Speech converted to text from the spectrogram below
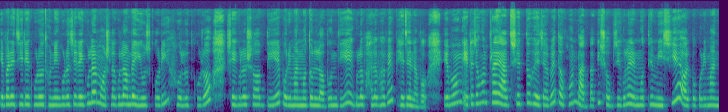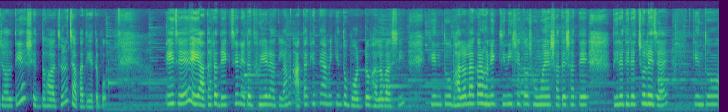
এবারে জিরে গুঁড়ো, ধনে গুঁড়ো, যে রেগুলার মশলাগুলো আমরা ইউজ করি, হলুদ গুঁড়ো, সেগুলো সব দিয়ে পরিমাণ মতন লবণ দিয়ে এগুলো ভালোভাবে ভেজে নেব। এবং এটা যখন প্রায় আধ সেদ্ধ হয়ে যাবে, তখন বাদবাকি সবজিগুলো এর মধ্যে মিশিয়ে অল্প পরিমাণ জল দিয়ে সেদ্ধ হওয়ার জন্য চাপা দিয়ে দেবো। এই যে, এই আতাটা দেখছেন, এটা ধুয়ে রাখলাম। আতা খেতে আমি কিন্তু বড্ড ভালোবাসি। কিন্তু ভালো লাগার অনেক জিনিসই তো সময়ের সাথে সাথে ধীরে ধীরে চলে যায়। কিন্তু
